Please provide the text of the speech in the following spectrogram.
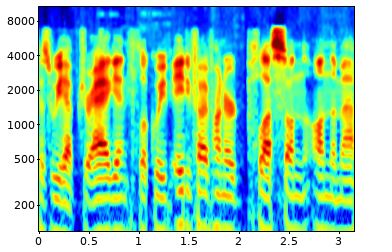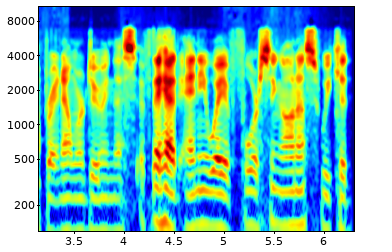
because we have dragon. Look, we have 8,500 plus on on the map right now. We're doing this. If they had any way of forcing on us, we could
